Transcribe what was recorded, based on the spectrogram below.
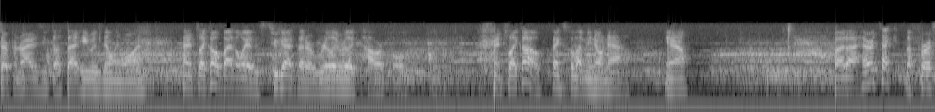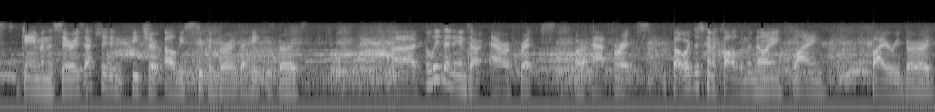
Serpent Riders. You thought that he was the only one. And it's like, oh, by the way, there's two guys that are really, really powerful. it's like, oh, thanks for letting me know now. You know. But uh, Heretic, the first game in the series, actually didn't feature all these stupid birds. I hate these birds. Uh, I believe their names are Arifrits or Aphorits, but we're just going to call them annoying, flying, fiery birds.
